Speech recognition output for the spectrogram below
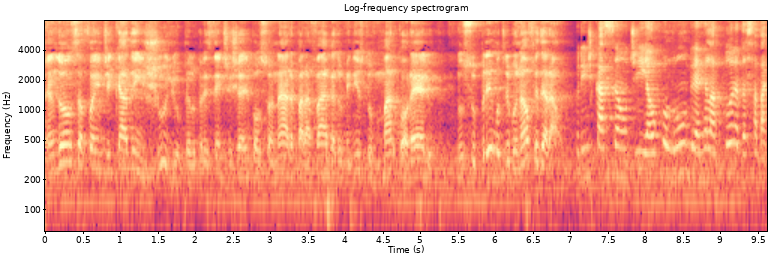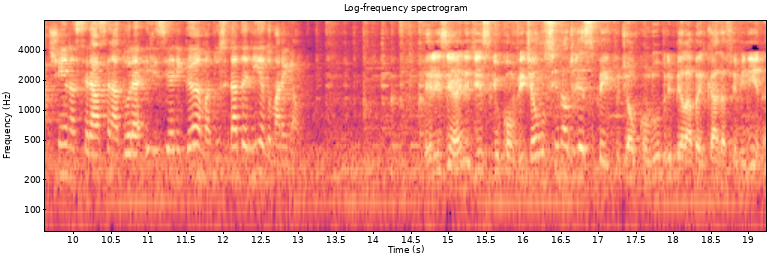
Mendonça foi indicado em julho pelo presidente Jair Bolsonaro para a vaga do ministro Marco Aurélio no Supremo Tribunal Federal. Por indicação de Alcolumbre, a relatora da sabatina será a senadora Elisiane Gama, do Cidadania do Maranhão. Elisiane disse que o convite é um sinal de respeito de Alcolumbre pela bancada feminina,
